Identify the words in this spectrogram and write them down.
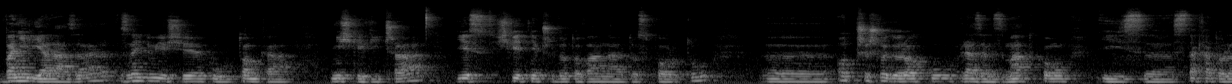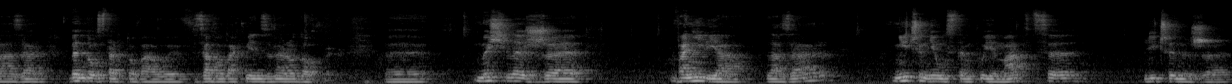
Vanilia Lazar znajduje się u Tomka Miśkiewicza. Jest świetnie przygotowana do sportu. E, Od przyszłego roku razem z matką i z e, Staccato Lazar będą startowały w zawodach międzynarodowych. E, Myślę, że Vanilia Lazar niczym nie ustępuje matce. Liczymy, że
